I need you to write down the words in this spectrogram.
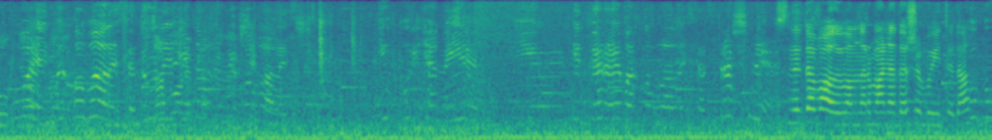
Ой, ми ховалися, дрони літали, ми ховалися. І в бур'яни, і під дерева ховалися. Страшне. Не давали вам нормально навіть вийти, так? Да? Бо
